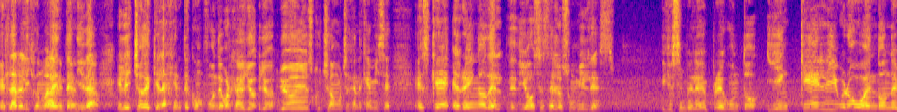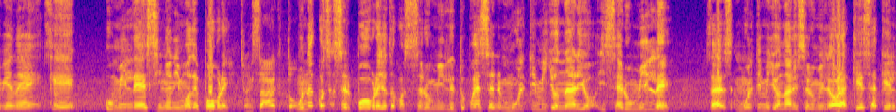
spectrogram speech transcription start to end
es la religión mal, Mal entendida. entendida. El hecho de que la gente confunde, por ejemplo, yo, yo, yo he escuchado a mucha gente que me dice, es que el reino de, de Dios es de los humildes. Y yo siempre le pregunto, ¿y en qué libro o en dónde viene que humilde es sinónimo de pobre? Exacto. Una cosa es ser pobre y otra cosa es ser humilde. Tú puedes ser multimillonario y ser humilde. ¿Sabes? Multimillonario y ser humilde. Ahora, ¿qué es aquel?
